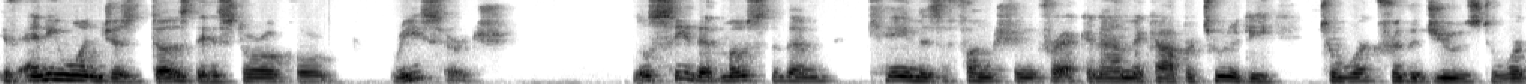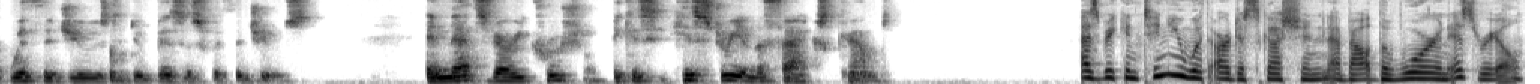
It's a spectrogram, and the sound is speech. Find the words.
if anyone just does the historical research, you'll see that most of them came as a function for economic opportunity to work for the Jews, to work with the Jews, to do business with the Jews. And that's very crucial because history and the facts count. As we continue with our discussion about the war in Israel,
